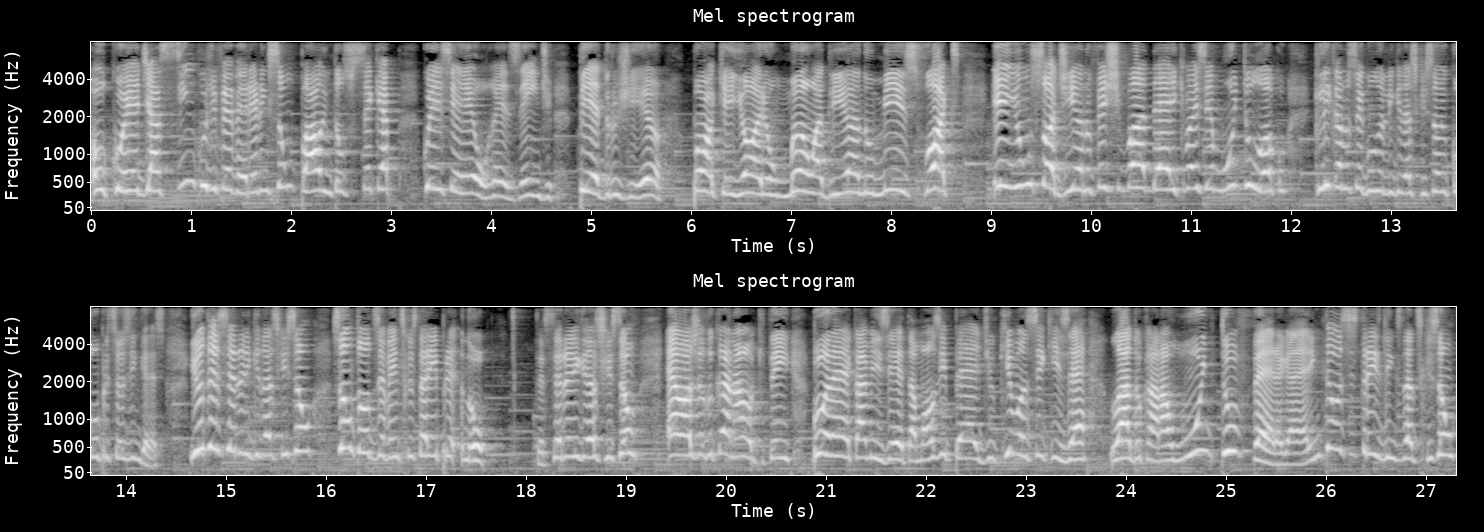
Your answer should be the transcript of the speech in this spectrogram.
ocorrer dia 5 de fevereiro em São Paulo. Então, se você quer conhecer eu, Rezende, Pedro, Jean, Poké, Yorion, Mão, Adriano, Miss, Flox em um só dia no Festival DR que vai ser muito louco. Clica no segundo link da descrição e compre seus ingressos. E o terceiro link da descrição são todos os eventos que eu estarei pre... no- Terceiro link da descrição é a loja do canal, que tem boné, camiseta, mousepad, o que você quiser lá do canal. Muito fera, galera. Então, esses três links da descrição,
